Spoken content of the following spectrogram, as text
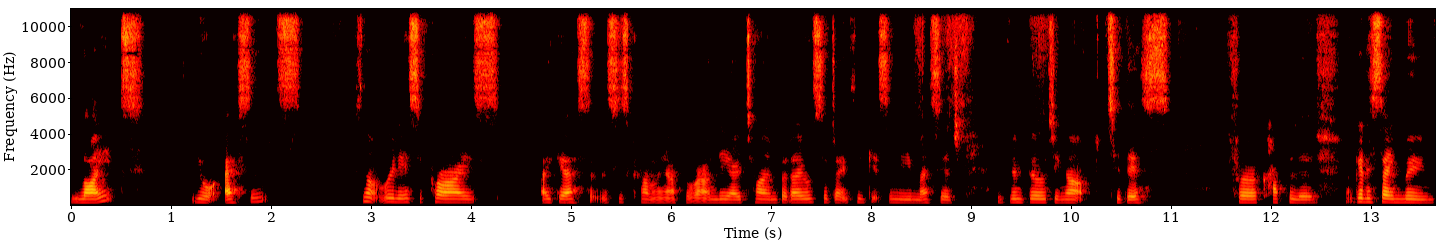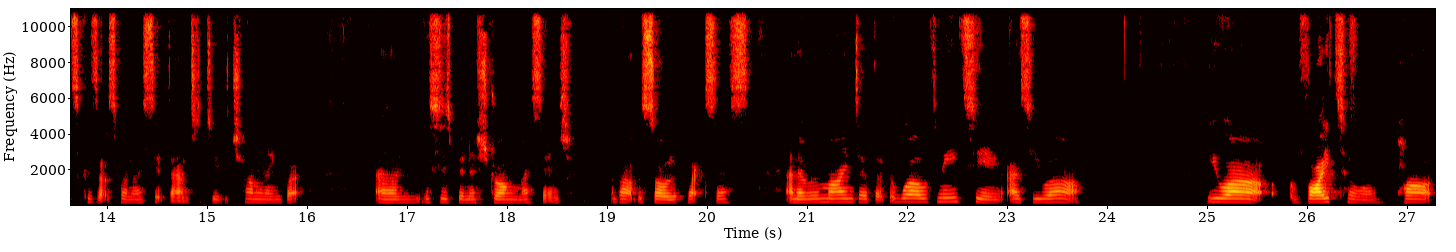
light, your essence. It's not really a surprise, I guess, that this is coming up around Leo time, but I also don't think it's a new message. We've been building up to this for a couple of, I'm going to say moons because that's when I sit down to do the channeling, but um, this has been a strong message about the solar plexus and a reminder that the world needs you as you are. You are a vital part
